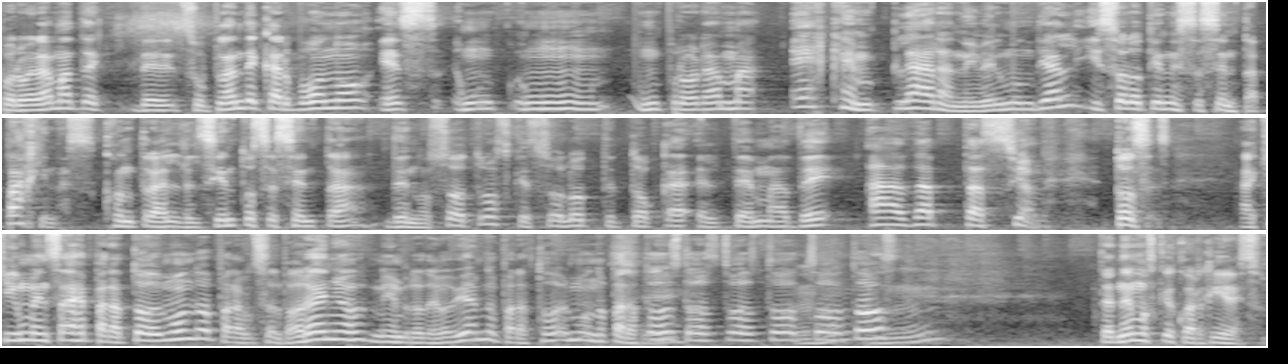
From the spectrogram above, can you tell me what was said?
programas de, de su plan de carbono es un, un- un programa ejemplar a nivel mundial y solo tiene 60 páginas contra el del 160 de nosotros que solo te toca el tema de adaptación. Entonces, aquí un mensaje para todo el mundo, para los salvadoreños, miembros del gobierno, para todo el mundo, para todos, todos, todos, todos, todos, todos. Tenemos que corregir eso.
